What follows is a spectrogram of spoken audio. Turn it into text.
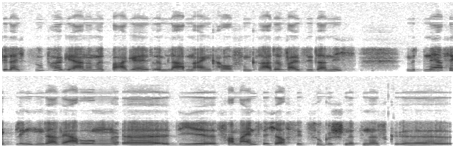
vielleicht super gerne mit Bargeld im Laden einkaufen, gerade weil sie da nicht mit nervig blinkender Werbung, äh, die vermeintlich auf sie zugeschnitten ist, äh,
